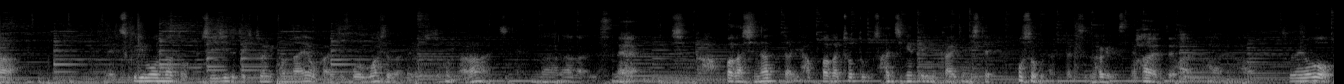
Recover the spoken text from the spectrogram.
はい、ね、作り物だと CG で適当にこんな絵を描いてこう動かしただけではそうにならないですね。ならないですね。葉っぱがしなったり葉っぱがちょっと3次元的に回転して細くなったりするわけですね。はい。はい。はい、はい、それを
